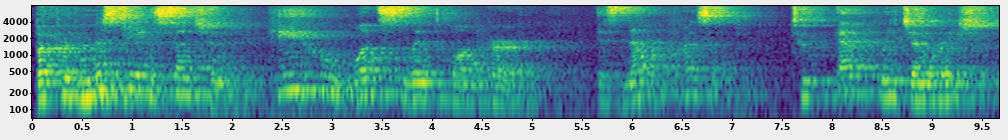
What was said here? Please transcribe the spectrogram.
but through the mystery of ascension, he who once lived on earth is now present to every generation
